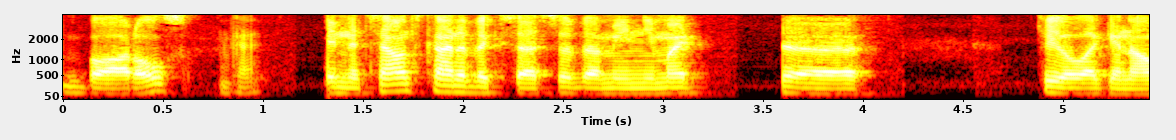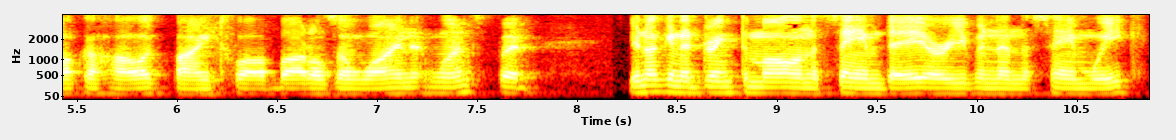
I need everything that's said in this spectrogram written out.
bottles. Okay. And it sounds kind of excessive. I mean, you might uh, feel like an alcoholic buying 12 bottles of wine at once, but you're not going to drink them all in the same day or even in the same week.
